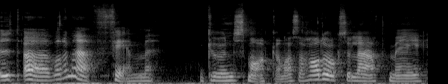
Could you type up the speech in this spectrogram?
Utöver de här fem grundsmakerna så har du också lärt mig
